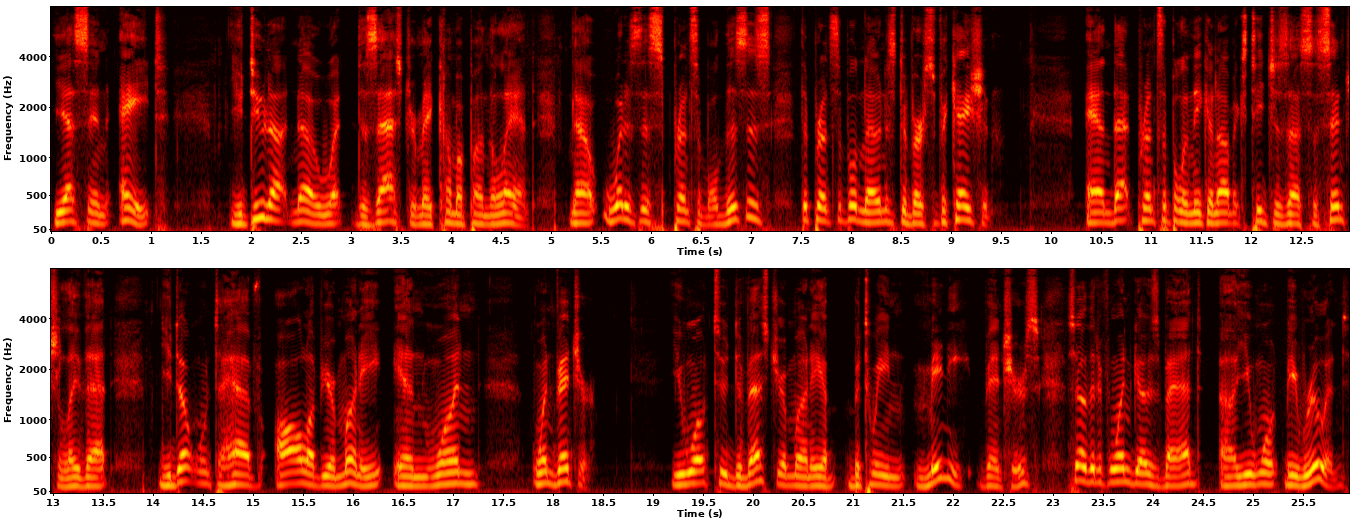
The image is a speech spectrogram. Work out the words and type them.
yes, in eight, you do not know what disaster may come upon the land. Now, what is this principle? This is the principle known as diversification. And that principle in economics teaches us essentially that you don't want to have all of your money in one one venture. You want to divest your money between many ventures so that if one goes bad, uh, you won't be ruined.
